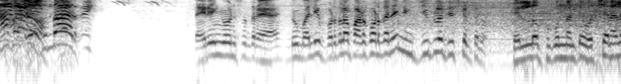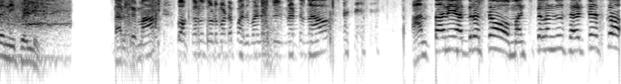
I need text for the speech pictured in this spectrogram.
నాకొద్దు. ధైర్యంగా ఉండి సుందరయ్య. నువ్వు మళ్ళీ బురదలో పడకూడదని నేను జీపులో తీసుకెళ్తున్నావు. పెళ్ళి ఒప్పుకుందంటే వచ్చే నెల నీ పెళ్ళి నరసింహ పక్కన చూడమంటే పది చూసినట్టున్నావు. అంతా నీ అదృష్టం. మంచి పిల్లని చూసి సెలెక్ట్ చేసుకో.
